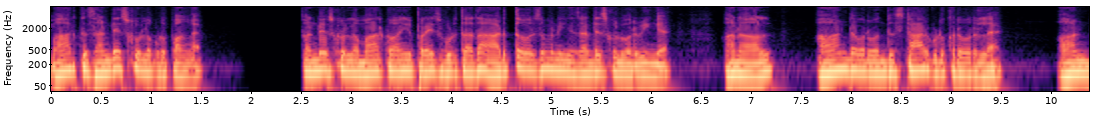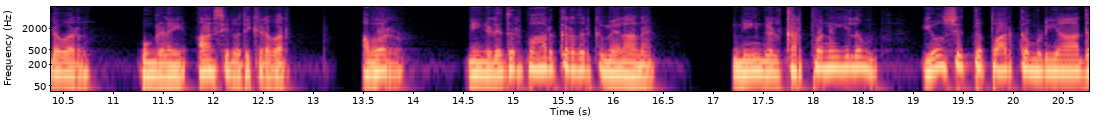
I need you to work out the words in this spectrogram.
மார்க் சண்டே ஸ்கூலில் கொடுப்பாங்க. சண்டே ஸ்கூலில் மார்க் வாங்கி ப்ரைஸ் கொடுத்தா தான் அடுத்த வருஷமும் நீங்கள் சண்டே ஸ்கூல் வருவீங்க. ஆனால் ஆண்டவர் வந்து ஸ்டார் கொடுக்குறவர் இல்லை. ஆண்டவர் உங்களை ஆசீர்வதிக்கிறவர். அவர் நீங்கள் எதிர்பார்க்கிறதற்கு மேலான நீங்கள் கற்பனையிலும் யோசித்து பார்க்க முடியாத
